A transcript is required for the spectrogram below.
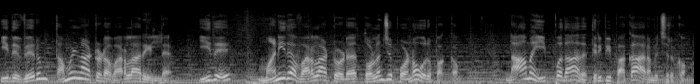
இது வெறும் தமிழ்நாட்டோட வரலாறு இல்ல இது மனித வரலாற்றோட தொலைஞ்சு போன ஒரு பக்கம். நாம இப்போதான் அதை திருப்பி பார்க்க ஆரம்பிச்சிருக்கோம்.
